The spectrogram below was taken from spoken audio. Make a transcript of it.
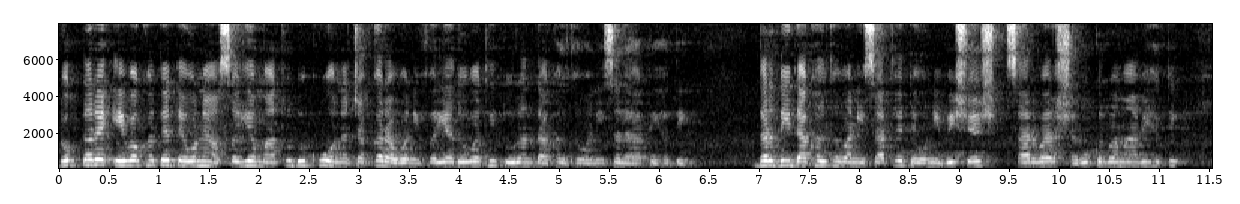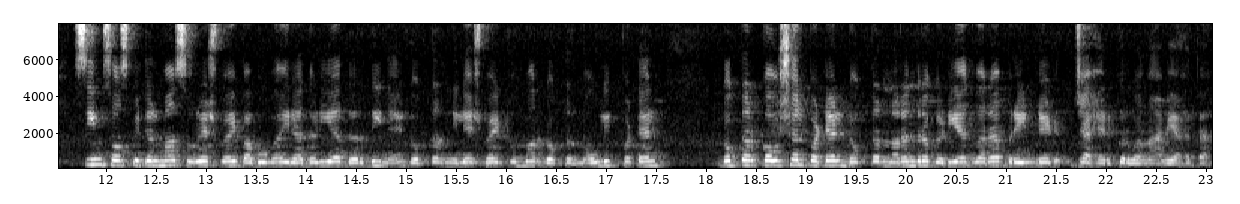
ડૉક્ટરે એ વખતે તેઓને અસહ્ય માથું દુખવું અને ચક્કર આવવાની ફરિયાદ હોવાથી તુરંત દાખલ થવાની સલાહ આપી હતી. દર્દી દાખલ થવાની સાથે તેઓની વિશેષ સારવાર શરૂ કરવામાં આવી હતી. સિમ્સ હોસ્પિટલમાં સુરેશભાઈ બાબુભાઈ રાદડિયા દર્દીને ડૉક્ટર નિલેશભાઈ Thummar, doctor Maulik Patel doctor Kaushal Patel, doctor Narendra Gadhiya દ્વારા બ્રેઇન ડેડ જાહેર કરવામાં આવ્યા હતા.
